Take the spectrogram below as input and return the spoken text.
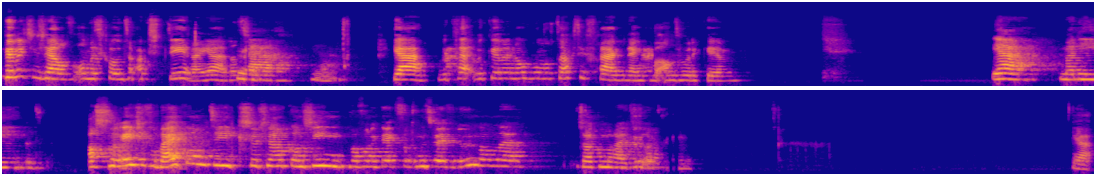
Kun het jezelf om het gewoon te accepteren. Ja, dat ja, ja. ja we, we kunnen nog 180 vragen denk ik beantwoorden, Kim. Ja, maar die, als er nog eentje voorbij komt die ik zo snel kan zien, waarvan ik denk dat moeten we even doen, dan uh, zal ik hem eruit doen. Ja.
